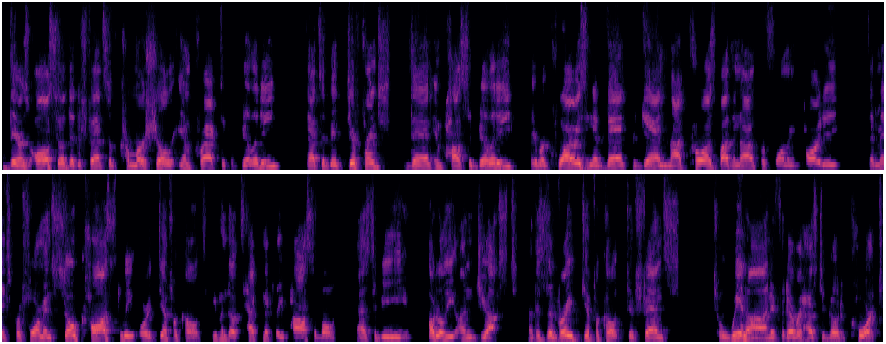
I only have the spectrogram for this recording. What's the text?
There's also the defense of commercial impracticability. That's a bit different than impossibility. It requires an event, again, not caused by the non performing party, that makes performance so costly or difficult, even though technically possible, as to be utterly unjust. Now, this is a very difficult defense to win on if it ever has to go to court.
